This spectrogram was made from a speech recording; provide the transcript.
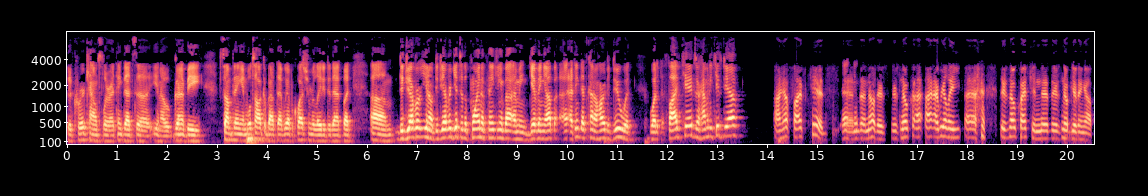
the career counselor. I think that's uh, you know going to be something, and we'll talk about that. We have a question related to that. But um, did you ever, you know, did you ever get to the point of thinking about, I mean, giving up? I think that's kind of hard to do with what five kids or how many kids do you have? I have five kids, and uh, no, there's there's no I, I really uh, there's no question there, there's no giving up.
